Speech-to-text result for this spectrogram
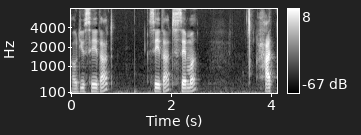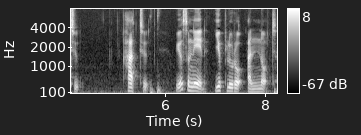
How do you say that? Say that? Sema? Hatu. We also need you plural and not.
